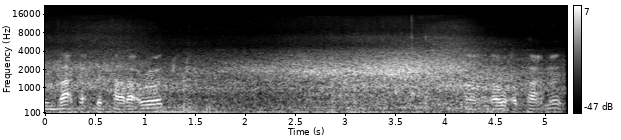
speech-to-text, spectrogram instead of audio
And back up to Paddock Road. Our apartment.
